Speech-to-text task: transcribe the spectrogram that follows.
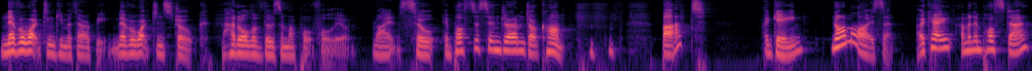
Never worked in chemotherapy, never worked in stroke. Had all of those in my portfolio, right? So impostersyndrome.com. but again, normalize it. Okay, I'm an imposter.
